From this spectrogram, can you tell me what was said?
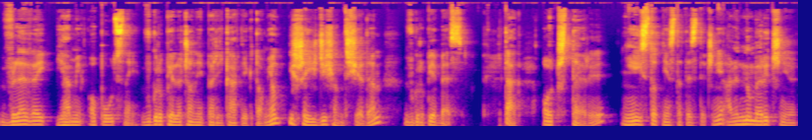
w lewej jamie opłucnej w grupie leczonej perikardiektomią i 67 w grupie bez. Tak, o 4, nieistotnie statystycznie, ale numerycznie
